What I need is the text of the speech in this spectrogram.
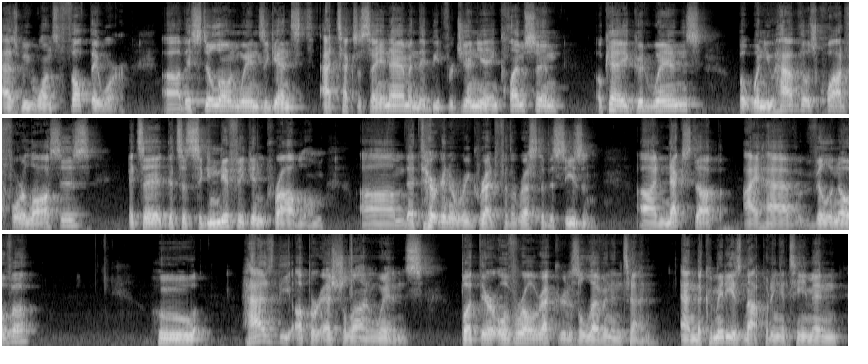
as we once thought they were. Uh, they still own wins against at Texas A&M and they beat Virginia and Clemson. Okay, good wins, but when you have those quad four losses, it's a it's a significant problem um, that they're going to regret for the rest of the season. Uh, next up, I have Villanova, who has the upper echelon wins, but their overall record is 11 and 10. And the committee is not putting a team in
